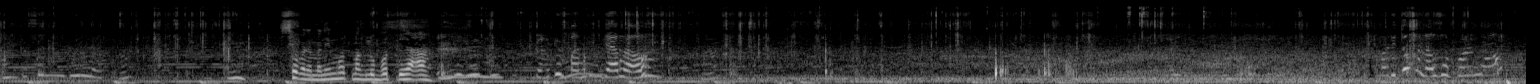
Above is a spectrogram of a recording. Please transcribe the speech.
Ang kasan gula? hah? Siya ba naman imot maglubot diha ah. Jara oh. Ma dito ka na sa farm mo? Na.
